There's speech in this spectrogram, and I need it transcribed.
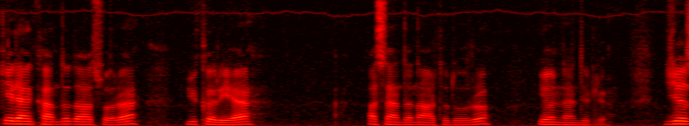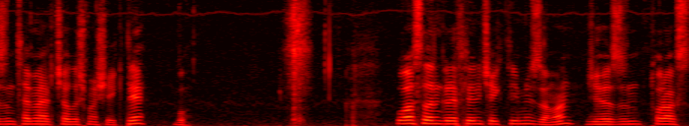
Gelen kan da daha sonra yukarıya ascendana arta doğru yönlendiriliyor. Cihazın temel çalışma şekli bu. Bu hastaların grafiklerini çektiğimiz zaman cihazın toraks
